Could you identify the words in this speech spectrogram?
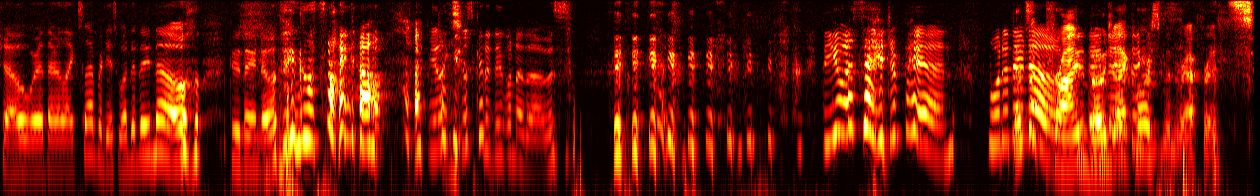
show where they're like celebrities, what do they know? do they know things? Let's find out. I feel like you just could have did one of those. the USA, Japan. What do they That's know? a prime Do BoJack? Horseman reference.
